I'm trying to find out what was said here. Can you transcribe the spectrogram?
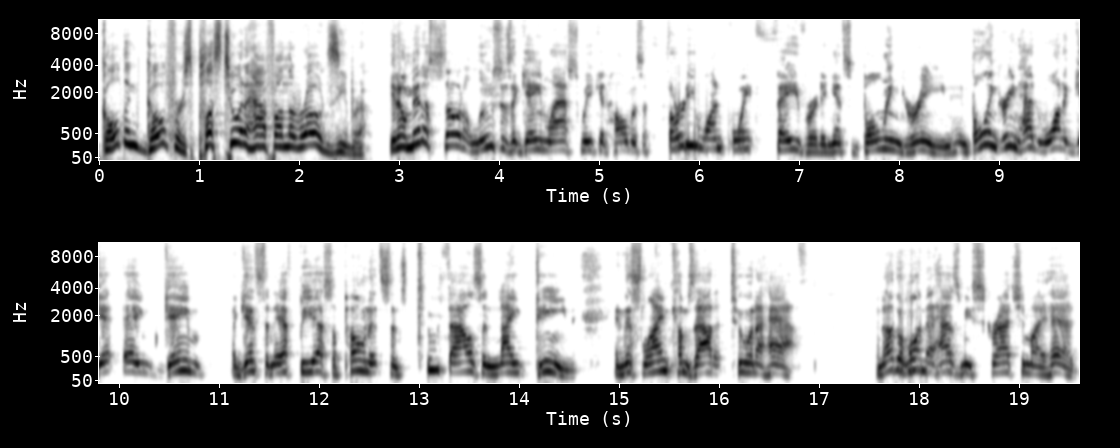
Golden Gophers plus two and a half on the road, Zebra. You know, Minnesota loses a game last week at home as a 31 point favorite against Bowling Green. And Bowling Green hadn't won a, get, a game against an FBS opponent since 2019. And this line comes out at two and a half. Another one that has me scratching my head.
